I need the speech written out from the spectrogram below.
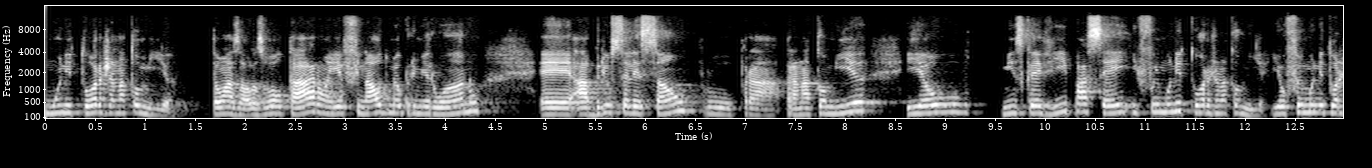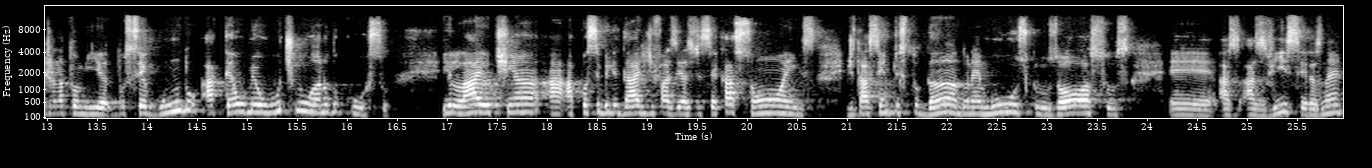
monitor de anatomia. Então as aulas voltaram, aí no final do meu primeiro ano é, abriu seleção para anatomia e eu me inscrevi, passei e fui monitor de anatomia. E eu fui monitor de anatomia do segundo até o meu último ano do curso. E lá eu tinha a, a possibilidade de fazer as dissecações, de estar sempre estudando, né, músculos, ossos, é, as, as vísceras, né?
